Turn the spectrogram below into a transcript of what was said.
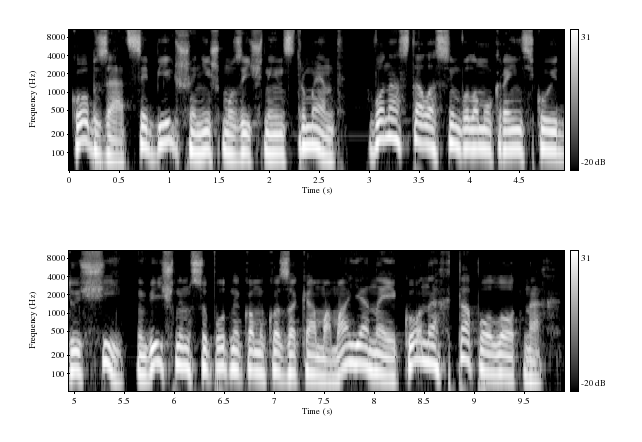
Кобза це більше ніж музичний інструмент. Вона стала символом української душі, вічним супутником козака Мамая на іконах та полотнах.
